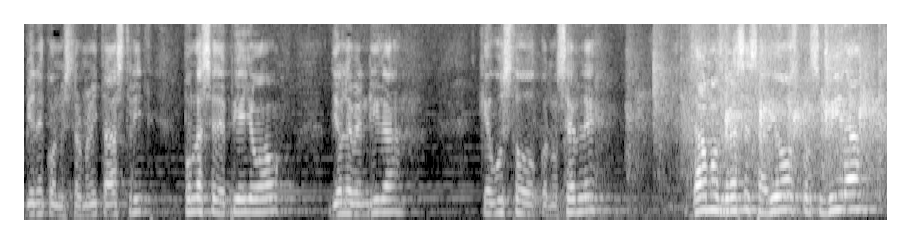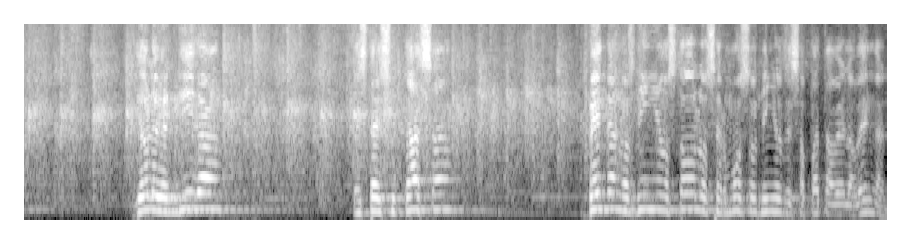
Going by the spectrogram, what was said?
Viene con nuestra hermanita Astrid. Póngase de pie, Joao. Dios le bendiga. Qué gusto conocerle. Damos gracias a Dios por su vida. Dios le bendiga. Esta es su casa. Vengan los niños, todos los hermosos niños de Zapata Vela, vengan.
